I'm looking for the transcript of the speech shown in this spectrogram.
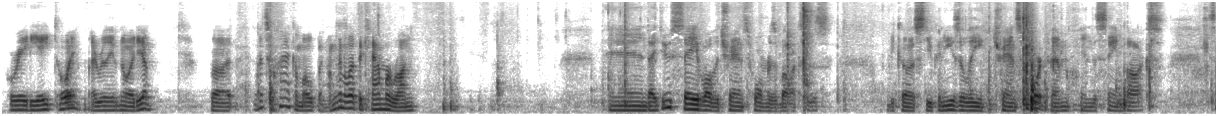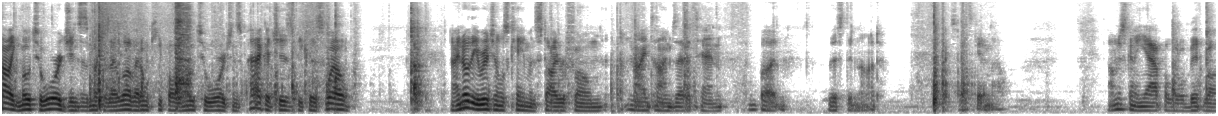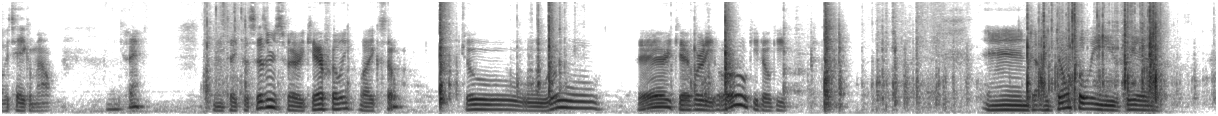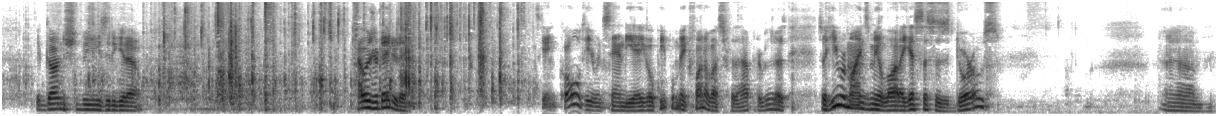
or 88 toy. I really have no idea. But let's crack them open. I'm going to let the camera run. And I do save all the Transformers boxes because you can easily transport them in the same box. It's not like Motu Origins, as much as I love, I don't keep all the Motu Origins packages because, well, I know the originals came in styrofoam nine times out of ten, but this did not. So let's get them out. I'm just going to yap a little bit while we take them out. Okay. I'm going to take the scissors very carefully, like so. Oh, oh very carefully. Okie dokie. And I don't believe, yeah, the gun should be easy to get out. How was your day today? Getting cold here in San Diego. People make fun of us for that, but it really does. So he reminds me a lot. I guess this is Duros. Um,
